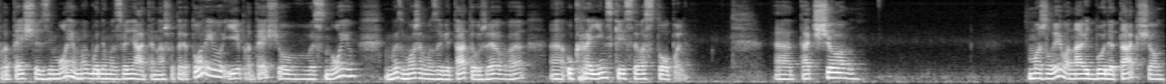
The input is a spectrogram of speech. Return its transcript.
про те, що зимою ми будемо звільняти нашу територію, і про те, що весною ми зможемо завітати вже в український Севастополь. Е, так що, можливо, навіть буде так, що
